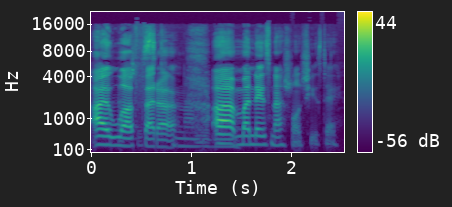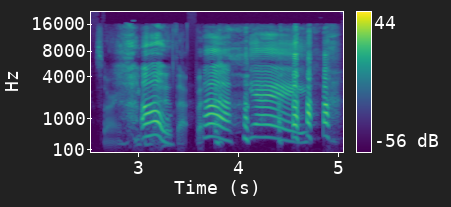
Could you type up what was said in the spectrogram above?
I love just feta. cannot Uh, Monday's National Cheese Day. Sorry, you Oh, that. But ah, yay!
